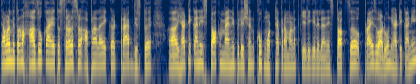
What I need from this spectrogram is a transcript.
त्यामुळे मित्रांनो हा जो काय आहे तो सरळ सरळ आपल्याला एक ट्रॅप दिसतोय. ह्या ठिकाणी स्टॉक मॅन्युप्युलेशन खूप मोठ्या प्रमाणात केली गेलेली आहे आणि स्टॉकचं प्राईस वाढवून ह्या ठिकाणी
